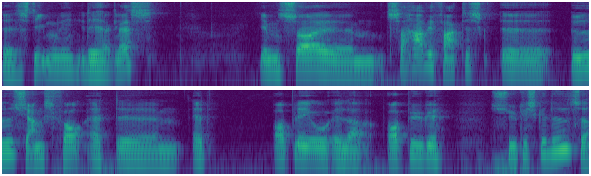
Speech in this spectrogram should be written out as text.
øh, stimuli i det her glas, jamen så, øh, så har vi faktisk øh, øget chance for at, øh, at opleve eller opbygge psykiske lidelser.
